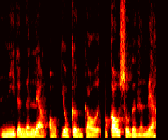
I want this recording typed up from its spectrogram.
你的能量哦又更高了，高手的能量。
